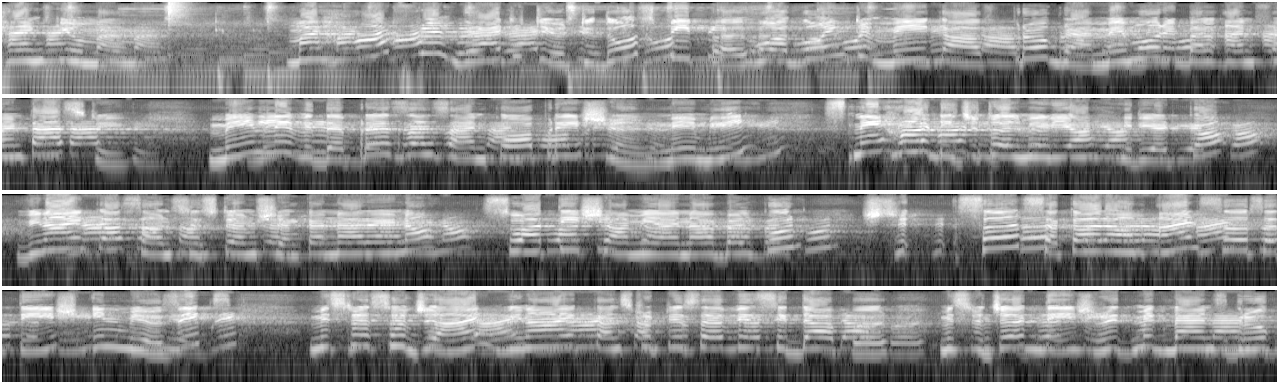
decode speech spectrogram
Thank you, ma'am. Gratitude to those people who are going to make our program memorable and fantastic, mainly with their presence and cooperation, namely Sneha Digital Media Hiryadka, Vinayaka Sound System Shankar Narayana, Swati Shamiana Balkur, Sir Sakaram and Sir Satish in music, Mr. Sujan, Vinayak Constructive Service Siddhapur, Mr. Jagdish, Rhythmic Dance Group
